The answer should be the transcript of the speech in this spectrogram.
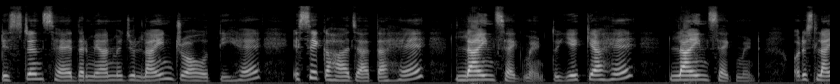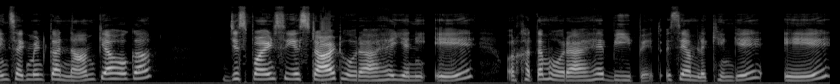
डिस्टेंस है, दरमियान में जो लाइन ड्रॉ होती है, इसे कहा जाता है लाइन सेगमेंट तो ये क्या है? लाइन सेगमेंट और इस लाइन सेगमेंट का नाम क्या होगा? जिस पॉइंट से ये स्टार्ट हो रहा है, यानी ए और ख़त्म हो रहा है बी पे. तो इसे हम लिखेंगे ए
